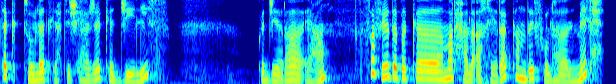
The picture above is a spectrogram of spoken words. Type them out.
تكتلات لا حتى شي حاجة كتجي ليس. كتجي رائعة. صافي دابا كمرحلة أخيرة كنضيفو لها الملح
